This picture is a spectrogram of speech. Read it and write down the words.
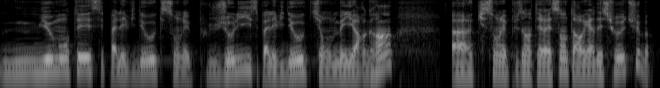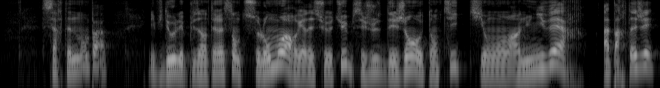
mieux montées, c'est pas les vidéos qui sont les plus jolies, c'est pas les vidéos qui ont le meilleur grain, euh, qui sont les plus intéressantes à regarder sur YouTube. Certainement pas. Les vidéos les plus intéressantes, selon moi, à regarder sur YouTube, c'est juste des gens authentiques qui ont un univers à partager.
